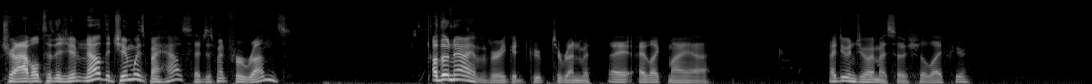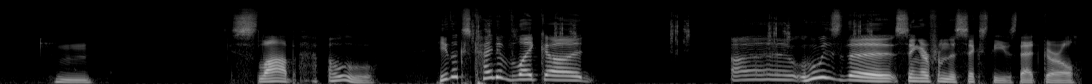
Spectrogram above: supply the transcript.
Travel to the gym. No, the gym was my house. I just went for runs. Although now I have a very good group to run with. I, I like my, uh, I do enjoy my social life here. Hmm. Slob. Oh. He looks kind of like, uh, uh, who is the singer from the 60s, that girl?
